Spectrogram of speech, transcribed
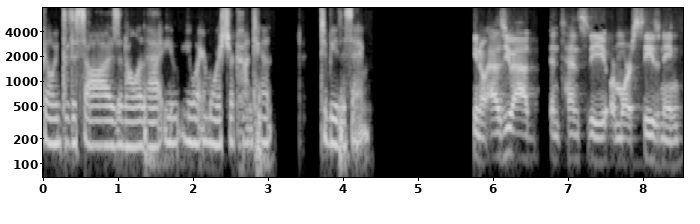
going through the saws and all of that. You you want your moisture content to be the same. You know as you add intensity or more seasoning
